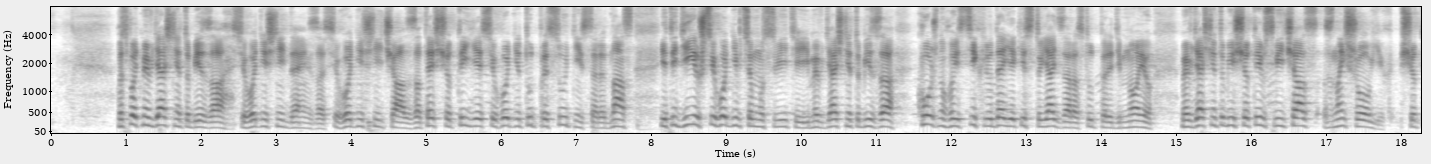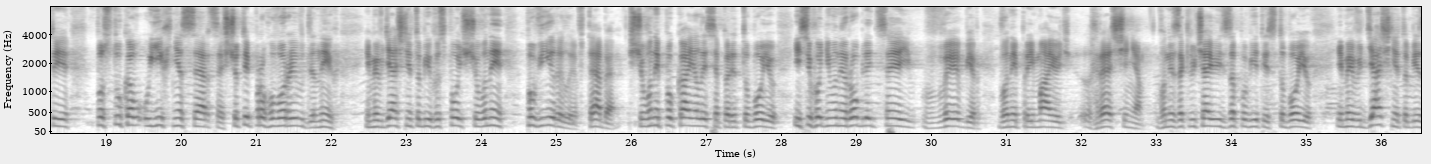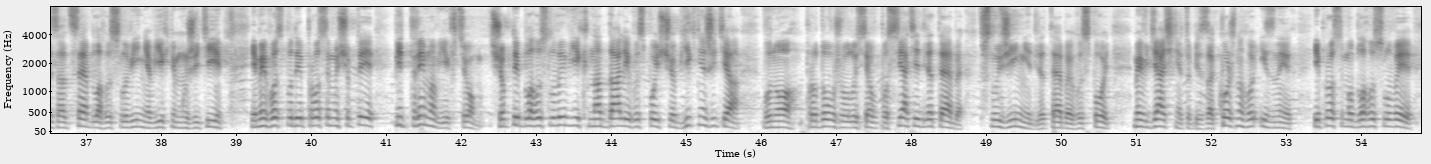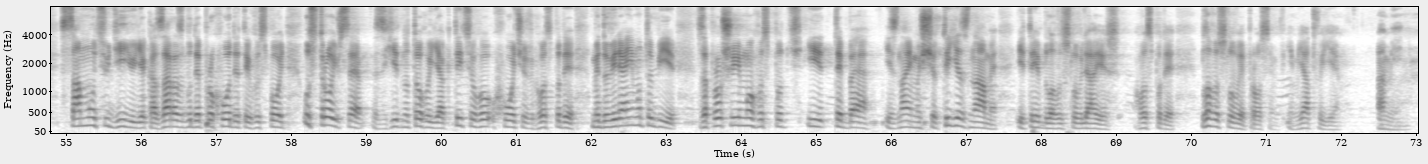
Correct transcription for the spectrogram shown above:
Господь, ми вдячні Тобі за сьогоднішній день, за сьогоднішній час, за те, що Ти є сьогодні тут присутній серед нас, і Ти дієш сьогодні в цьому світі. І ми вдячні Тобі за кожного із цих людей, які стоять зараз тут переді мною. Ми вдячні Тобі, що Ти в свій час знайшов їх, що Ти постукав у їхнє серце, що Ти проговорив для них. І ми вдячні Тобі, Господь, що вони повірили в Тебе, що вони покаялися перед Тобою, і сьогодні вони роблять цей вибір. Вони приймають хрещення, вони заключають заповіти з тобою. І ми вдячні Тобі за це благословіння в їхньому житті. І ми, Господи, просимо, щоб Ти підтримав їх в цьому, щоб Ти благословив їх надалі, Господь, щоб їхнє життя воно продовжувалося в посвяті для Тебе, в служінні для Тебе, Господь. Ми вдячні Тобі за кожного із них і просимо благослови благослови саму цю дію, яка зараз буде проходити, Господь. Устрой все згідно того, як ти цього хочеш, Господи. Ми довіряємо Тобі, запрошуємо, Господь, і Тебе, і знаємо, що Ти є з нами, і Ти благословляєш, Господи. Благослови, просим в ім'я Твоє. Амінь.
